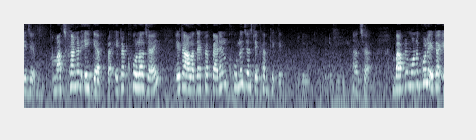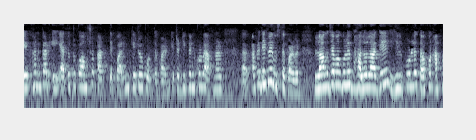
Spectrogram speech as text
এই যে, মাঝখানের এই গ্যাপটা এটা খোলা যায়, এটা আলাদা একটা প্যানেল খুলে জাস্ট এখান থেকে। আচ্ছা বা আপনি মনে করলে এটা এখানকার এই এতটুকু অংশ কাটতে পারেন, কেটেও করতে পারেন। এটা ডিপেন্ড করবে আপনার আপনি দেখলেই বুঝতে পারবেন। লং জামাগুলো ভালো লাগে হিল পরলে তখন আপু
